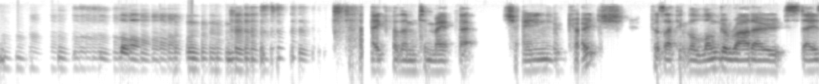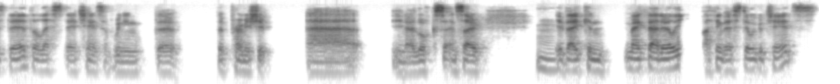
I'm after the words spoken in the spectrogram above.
long does it take for them to make that change of coach? Because I think the longer Rado stays there, the less their chance of winning the the premiership uh, you know, looks. And so Hmm. if they can make that early, I think there's still a good chance.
